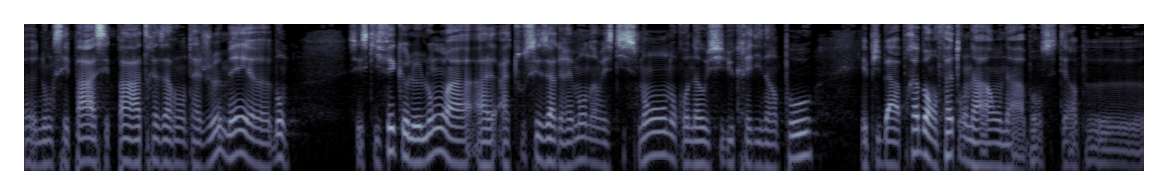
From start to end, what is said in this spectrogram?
Euh, donc c'est pas pas très avantageux, mais euh, bon, c'est ce qui fait que le long a- a tous ses agréments d'investissement. Donc on a aussi du crédit d'impôt. Et puis bah après bah en fait on a on a bon c'était un peu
